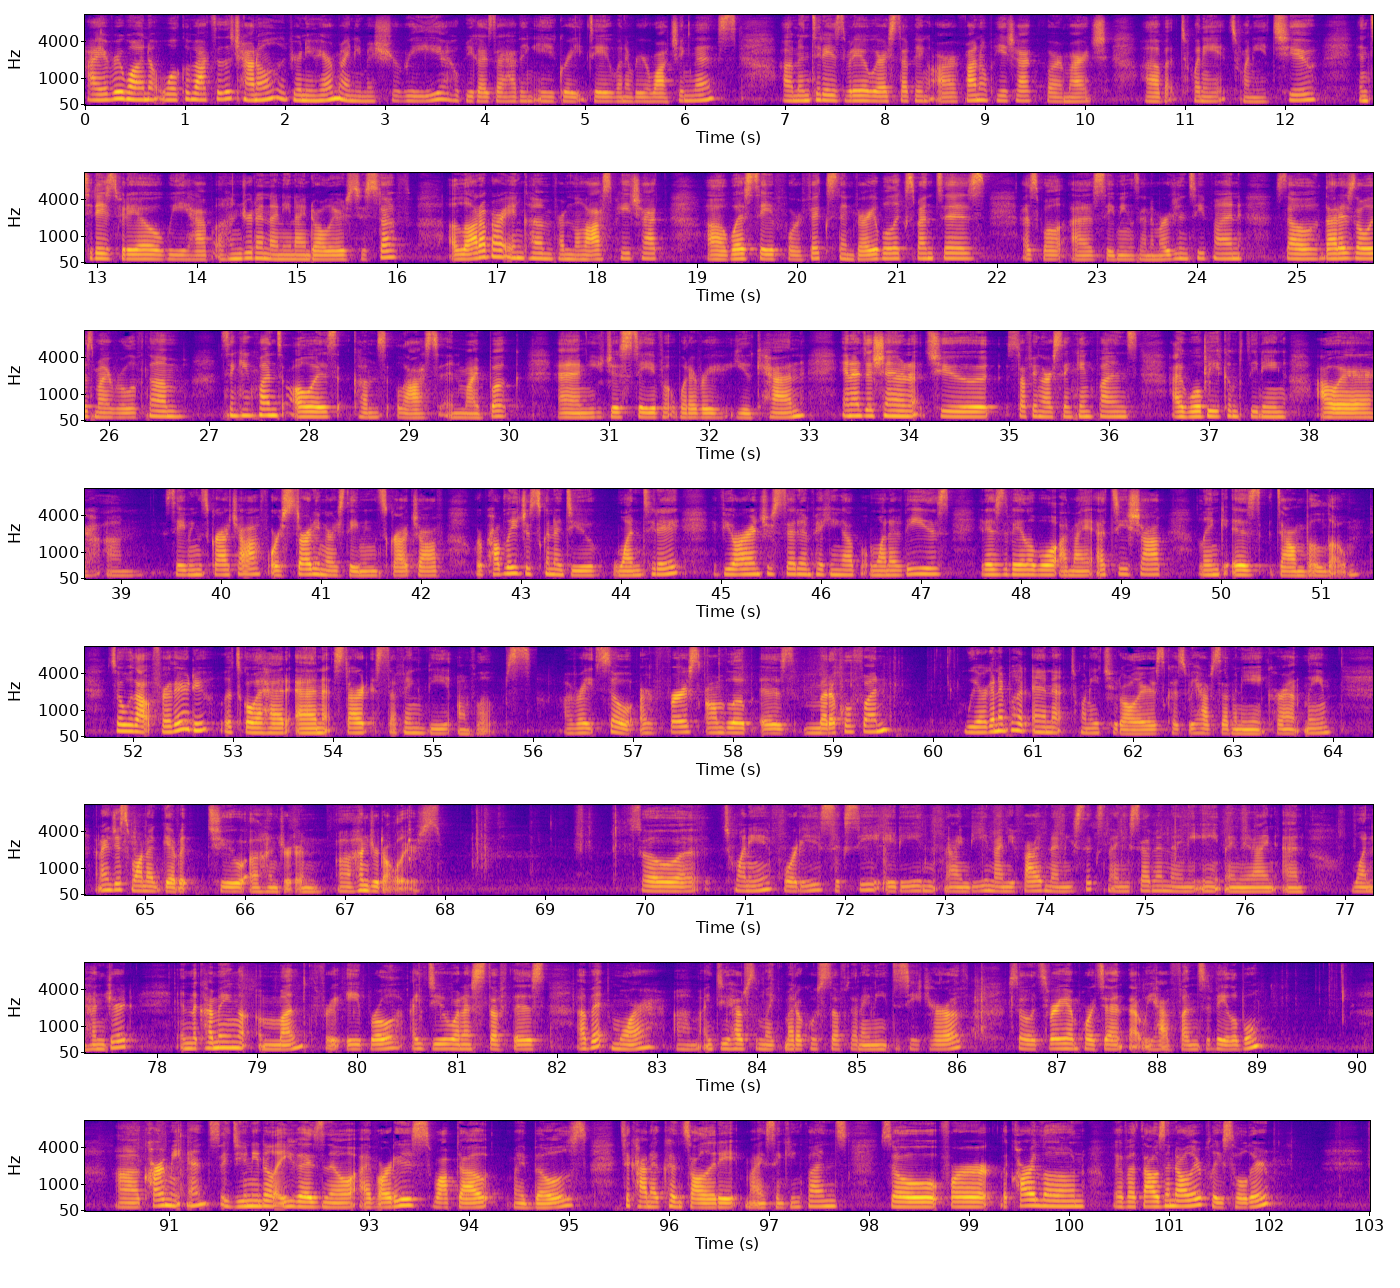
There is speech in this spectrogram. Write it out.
Hi everyone, welcome back to the channel. If you're new here, my name is Cheri. I hope you guys are having a great day whenever you're watching this. Um, in today's video, we are stuffing our final paycheck for March of 2022. In today's video, we have $199 to stuff. A lot of our income from the last paycheck uh, was saved for fixed and variable expenses, as well as savings and emergency fund. So that is always my rule of thumb. Sinking funds always comes last in my book, and you just save whatever you can. In addition to stuffing our sinking funds, I will be completing our um, savings scratch off or starting our savings scratch off. We're probably just going to do one today. If you are interested in picking up one of these, it is available on my Etsy shop. Link is down below. So without further ado, let's go ahead and start stuffing the envelopes. All right, so our first envelope is medical fund. We are gonna put in $22 because we have 78 currently. And I just wanna give it to a hundred and a hundred dollars. So uh, 20, 40, 60, 80, 90, 95, 96, 97, 98, 99, and 100. In the coming month for April, I do want to stuff this a bit more. Um, I do have some like medical stuff that I need to take care of. So it's very important that we have funds available. Uh, car maintenance, I do need to let you guys know I've already swapped out my bills to kind of consolidate my sinking funds. So for the car loan, we have a $1,000 placeholder.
